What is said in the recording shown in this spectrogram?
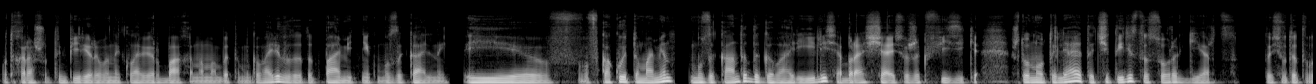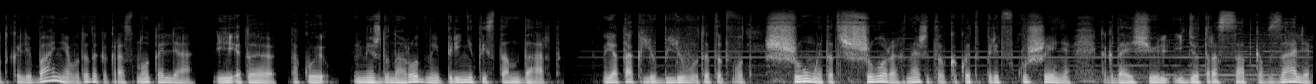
Вот хорошо темперированный клавир Баха нам об этом говорил, вот этот памятник музыкальный. И в, в какой-то момент музыканты договорились, обращаясь уже к физике, что нота ля — это 440 Герц. То есть вот это вот колебание, вот это как раз нота ля. И это такой международный принятый стандарт. Я так люблю вот этот вот шум, этот шорох, знаешь, это какое-то предвкушение, когда еще идет рассадка в зале,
